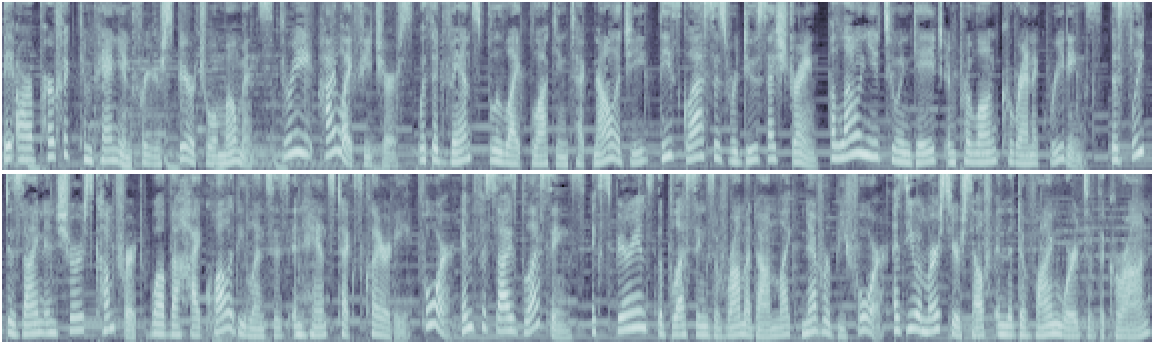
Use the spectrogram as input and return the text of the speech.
they are a perfect companion for your spiritual moments. 3. Highlight features. With advanced blue light blocking technology, these glasses reduce eye strain, allowing you to engage in prolonged Quranic readings. The sleek design ensures comfort, while the high quality lenses enhance text clarity. 4. Emphasize blessings. Experience the blessings of Ramadan like never before. As you immerse yourself in the divine words of the Quran,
